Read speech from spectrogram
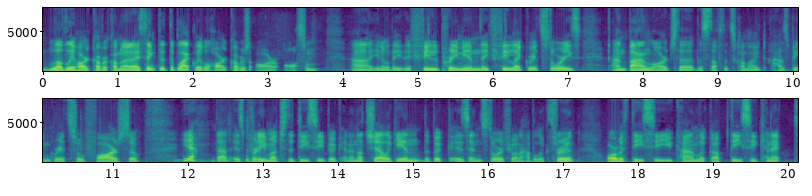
lovely hardcover coming out. I think that the Black Label hardcovers are awesome. Uh, you know, they, they feel premium, they feel like great stories, and by and large, the the stuff that's come out has been great so far. So, yeah, that is pretty much the DC book in a nutshell. Again, the book is in store if you want to have a look through it, or with DC, you can look up DC Connect.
